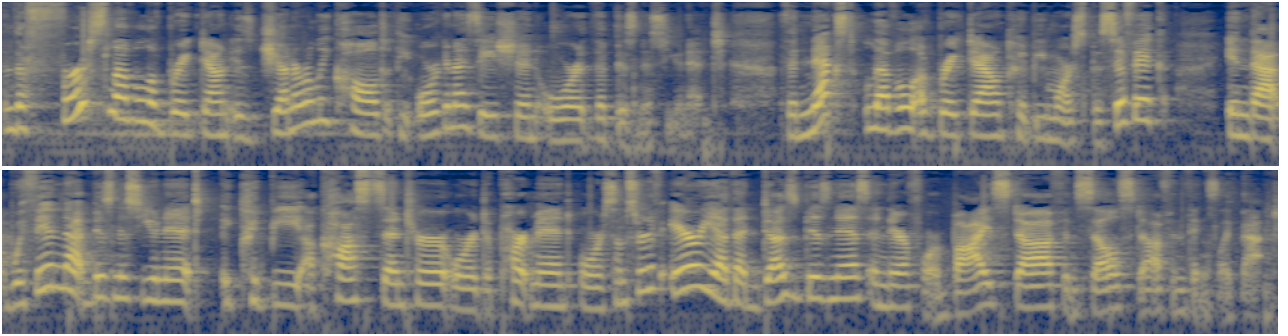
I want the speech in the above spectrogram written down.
And the first level of breakdown is generally called the organization or the business unit. The next level of breakdown could be more specific in that within that business unit, it could be a cost center or a department or some sort of area that does business and therefore buys stuff and sells stuff and things like that.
